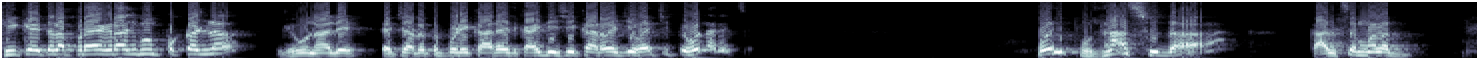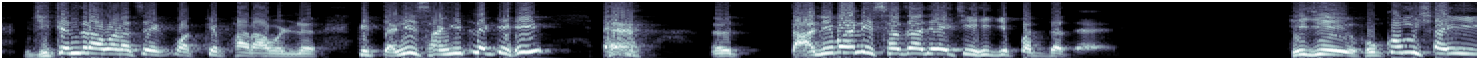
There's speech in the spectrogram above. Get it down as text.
ठीक आहे त्याला प्रयागराज म्हणून पकडलं घेऊन आले. त्याच्यावर पुढे कारवाई कायदेशीर कारवाई जी व्हायची ते होणारच आहे. पण पुन्हा सुद्धा कालचं मला जितेंद्र आव्हाडाचं एक वाक्य फार आवडलं की त्यांनी सांगितलं की ही तालिबानी सजा द्यायची ही जी पद्धत आहे ही जी हुकुमशाही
